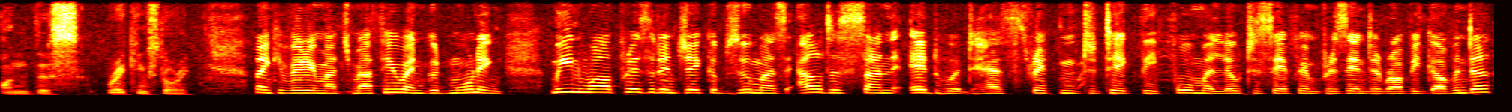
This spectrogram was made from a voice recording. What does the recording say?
on this breaking story. Thank you very much, Matthew, and good morning. Meanwhile, President Jacob Zuma's eldest son, Edward, has threatened to take the former Lotus FM presenter Ravi Govender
